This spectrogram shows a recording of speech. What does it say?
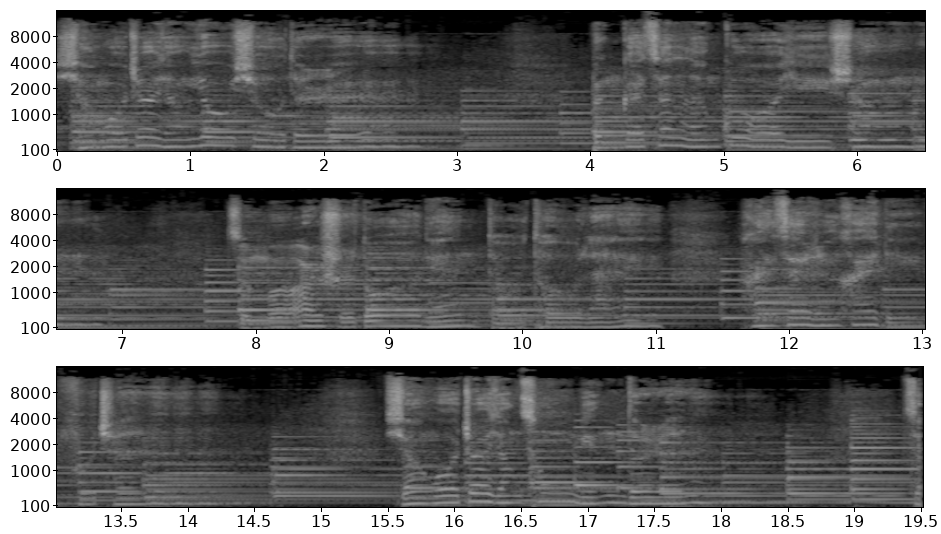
像我这样优秀的人，本该灿烂过一生，怎么二十多年到头来，还在人海里浮沉？像我这样聪明的人，早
